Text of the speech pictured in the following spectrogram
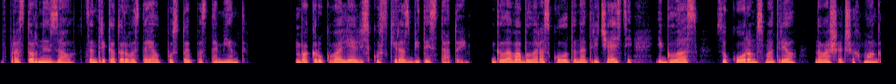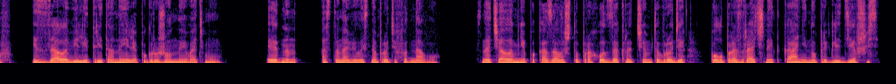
в просторный зал, в центре которого стоял пустой постамент. Вокруг валялись куски разбитой статуи. Голова была расколота на три части, и глаз с укором смотрел на вошедших магов. Из зала вели три тоннеля, погруженные во тьму. Эднан остановилась напротив одного. Сначала мне показалось, что проход закрыт чем-то вроде полупрозрачной ткани, но, приглядевшись,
